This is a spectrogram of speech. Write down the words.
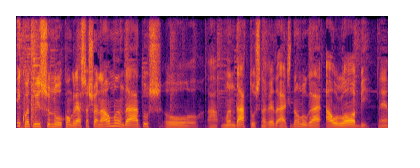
Enquanto isso, no Congresso Nacional, mandatos, ou ah, mandatos, na verdade, dão lugar ao lobby, né?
